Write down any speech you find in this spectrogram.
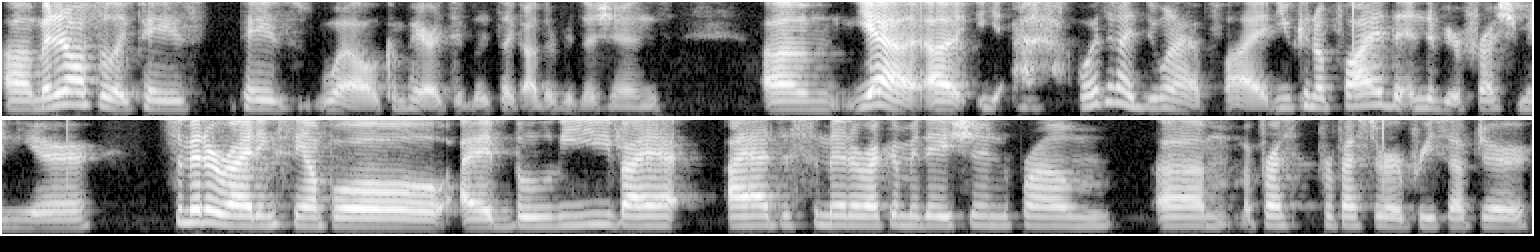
Um and it also like pays pays well comparatively to like other positions um yeah uh, what did i do when i applied you can apply at the end of your freshman year submit a writing sample i believe i i had to submit a recommendation from um a pres- professor or preceptor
